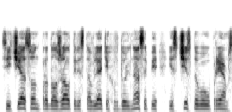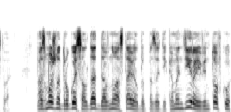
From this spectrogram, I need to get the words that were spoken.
Сейчас он продолжал переставлять их вдоль насыпи из чистого упрямства. Возможно, другой солдат давно оставил бы позади командира и винтовку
